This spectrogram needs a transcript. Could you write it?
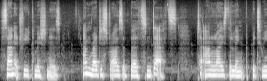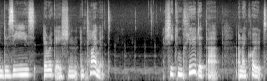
sanitary commissioners, and registrars of births and deaths to analyse the link between disease, irrigation, and climate. She concluded that, and I quote,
